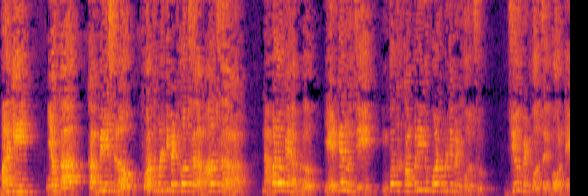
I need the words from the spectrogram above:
మనకి ఈ యొక్క కంపెనీస్లో పోర్టబిలిటీ పెట్టుకోవచ్చు కదా మారొచ్చు కదా మనం. నెంబర్ ఓకే అయినప్పుడు ఎయిర్టెల్ నుంచి ఇంకొక కంపెనీకి పోర్టబిలిటీ పెట్టుకోవచ్చు జియో పెట్టుకోవచ్చు అది బాగుంటే.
